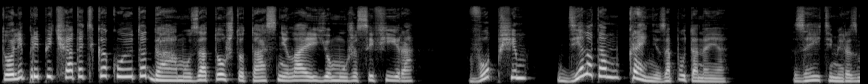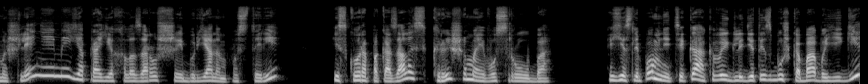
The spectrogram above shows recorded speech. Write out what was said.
то ли припечатать какую-то даму за то, что та сняла ее мужа с эфира. В общем, Дело там крайне запутанное. За этими размышлениями я проехала заросшие бурьяном пустыри, и скоро показалась крыша моего сруба. Если помните, как выглядит избушка Бабы-Яги,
